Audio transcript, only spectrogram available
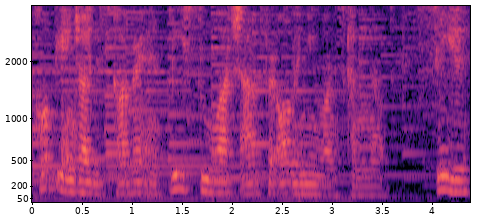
Hope you enjoyed this cover and please do watch out for all the new ones coming up. See you!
